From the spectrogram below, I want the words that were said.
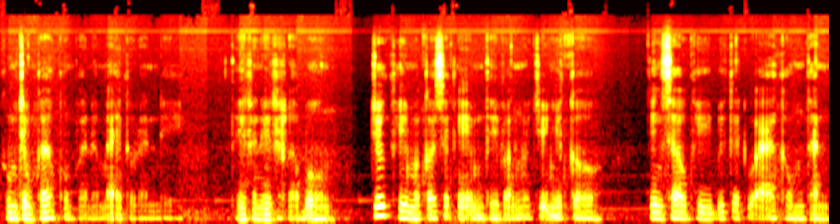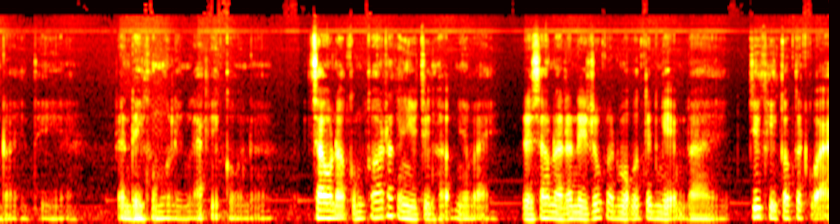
không trùng khớp không phải là mẹ của Randy thì Randy rất là buồn. Trước khi mà có xét nghiệm thì vẫn nói chuyện với cô. Nhưng sau khi biết kết quả không thành rồi thì ờ, Randy không có liên lạc với cô nữa. Sau đó cũng có rất là nhiều trường hợp như vậy rồi sau này Randy rút ra một cái kinh nghiệm là trước khi có kết quả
